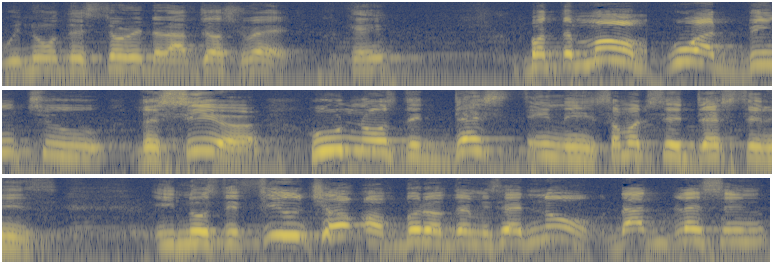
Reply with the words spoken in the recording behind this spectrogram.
We know the story that I've just read, okay? But the mom who had been to the seer, who knows the destiny, somebody say destinies. He knows the future of both of them. He said, No, that blessing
